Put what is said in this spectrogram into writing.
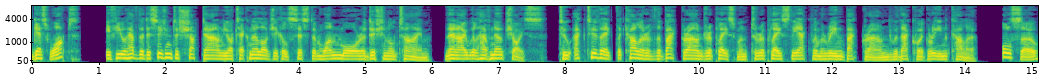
Guess what? If you have the decision to shut down your technological system one more additional time, then I will have no choice, to activate the color of the background replacement to replace the aquamarine background with aqua green color. Also,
